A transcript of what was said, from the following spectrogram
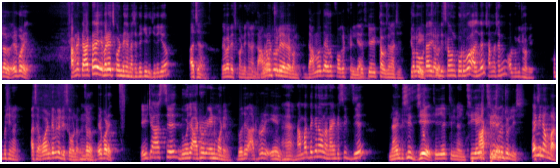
চলো এরপরে। সামনে টায়ারটা এভারেজ কন্ডিশন আছে দেখিয়ে দিচ্ছি দেখিয়ে দাও। আচ্ছা। এভারেজ কন্ডিশন আছে। চলে যাবে এখন। দামও তো একদম পকেট ফ্রেন্ডলি আছে। চলো 58, ওটা একটু ডিসকাউন্ট করব আসলে সামনাসামনি অল্প কিছু হবে। খুব বেশি নয়। আচ্ছা ওয়ান টেবিলে ডিসকাউন্ট হবে। চলো এরপরে। এইটা আসছে দু হাজার আঠেরো এন্ড মডেল দু হাজার আঠারোর এন হ্যাঁ নাম্বার দেখে নাও না ninety six J ninety six J three eight three nine 3839 আটত্রিশ উনচল্লিশ। এমি নাম্বার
